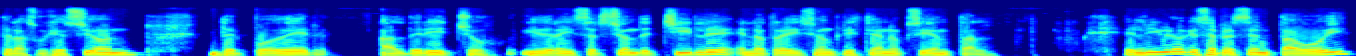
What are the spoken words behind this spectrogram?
de la sujeción del poder al derecho y de la inserción de Chile en la tradición cristiana occidental. El libro que se presenta hoy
